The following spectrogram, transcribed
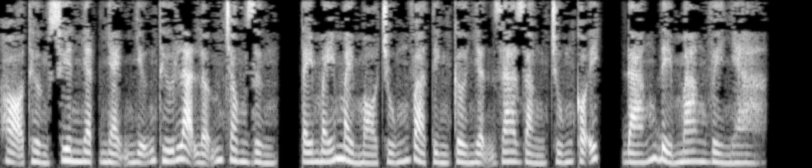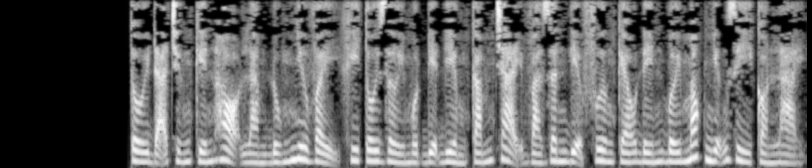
Họ thường xuyên nhặt nhạnh những thứ lạ lẫm trong rừng, tay máy mày mò chúng và tình cờ nhận ra rằng chúng có ích, đáng để mang về nhà. Tôi đã chứng kiến họ làm đúng như vậy khi tôi rời một địa điểm cắm trại và dân địa phương kéo đến bới móc những gì còn lại.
